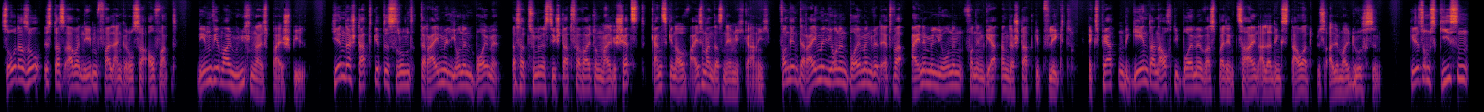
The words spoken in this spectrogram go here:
So oder so ist das aber in jedem Fall ein großer Aufwand. Nehmen wir mal München als Beispiel. Hier in der Stadt gibt es rund drei Millionen Bäume. Das hat zumindest die Stadtverwaltung mal geschätzt. Ganz genau weiß man das nämlich gar nicht. Von den drei Millionen Bäumen wird etwa eine Million von den Gärtnern der Stadt gepflegt. Experten begehen dann auch die Bäume, was bei den Zahlen allerdings dauert, bis alle mal durch sind. Geht es ums Gießen,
